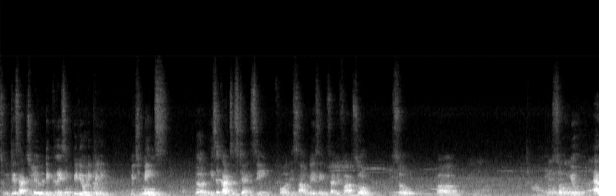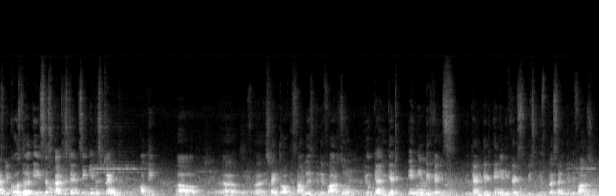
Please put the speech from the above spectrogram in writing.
So it is actually decreasing periodically, which means there is a consistency for the sound waves inside the far zone. So, uh, so you as because there is this consistency in the strength of the uh, uh, uh, strength of the sound waves in the far zone, you can get any defects. You can get any defects which is present in the far zone.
